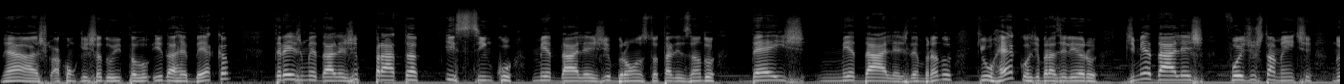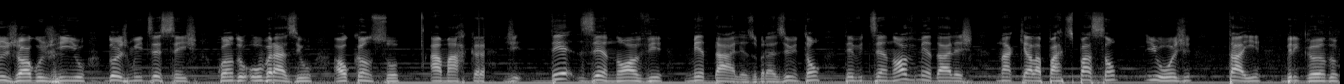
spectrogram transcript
né, a, a conquista do Ítalo e da Rebeca, três medalhas de prata e cinco medalhas de bronze, totalizando 10 medalhas. Lembrando que o recorde brasileiro de medalhas foi justamente nos Jogos Rio 2016, quando o Brasil alcançou a marca de 19 medalhas. O Brasil então teve 19 medalhas naquela participação e hoje está aí brigando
